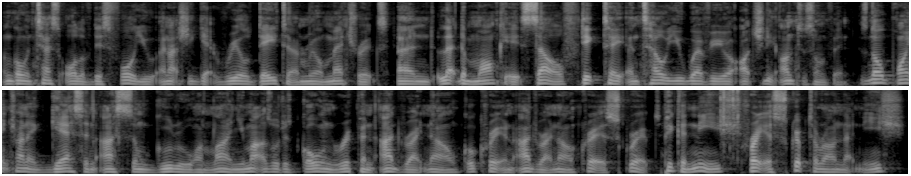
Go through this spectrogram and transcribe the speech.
and go and test all of this for you and actually get real data and real metrics and let the market itself dictate and tell you whether you're actually onto something. There's no point trying to guess and ask some guru online. You might as well just go and rip an ad right now. Go create an ad right now. Create a script. Pick a niche. Create a script around that niche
